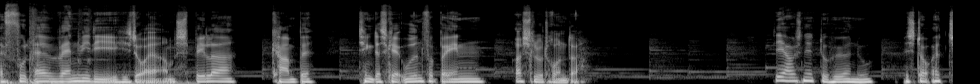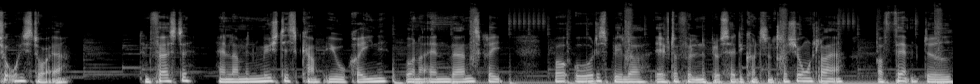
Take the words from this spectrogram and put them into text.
er fuld af vanvittige historier om spillere, kampe, ting der sker uden for banen og slutrunder. Det afsnit, du hører nu, består af to historier. Den første handler om en mystisk kamp i Ukraine under 2. verdenskrig, hvor otte spillere efterfølgende blev sat i koncentrationslejr, og fem døde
